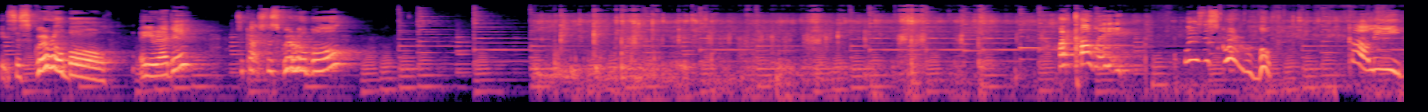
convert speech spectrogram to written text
It's a squirrel ball. Are you ready to catch the squirrel ball? Hi, Collie. Where's the squirrel? Collie.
